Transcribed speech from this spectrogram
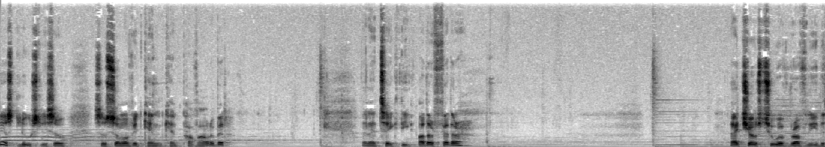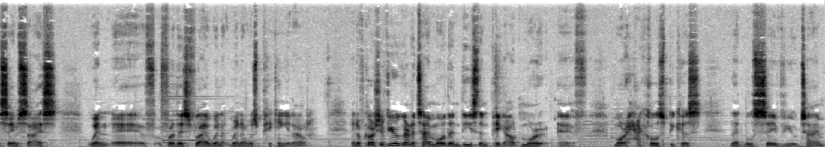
Just loosely, so so some of it can can puff out a bit. Then I take the other feather. I chose two of roughly the same size when uh, for this fly when when I was picking it out. And of course, if you're going to tie more than these, then pick out more uh, more hackles because that will save you time.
